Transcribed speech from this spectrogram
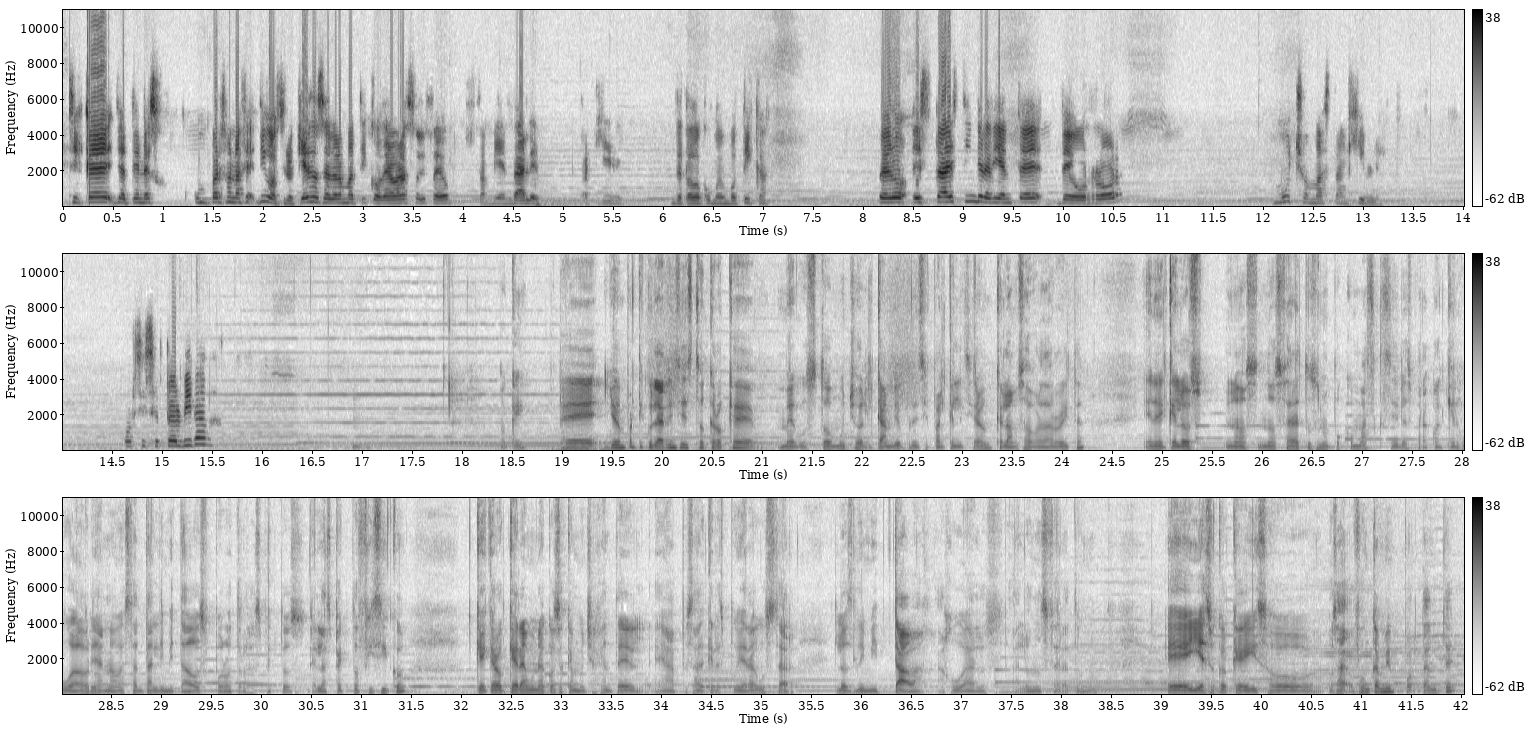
Así que ya tienes un personaje, digo, si lo quieres hacer dramático de ahora soy feo, pues también dale, aquí de todo como en botica. Pero está este ingrediente de horror mucho más tangible. Por si se te olvidaba. Mm. Ok. Eh, yo en particular, insisto, creo que me gustó mucho el cambio principal que le hicieron, que lo vamos a abordar ahorita en el que los, los Nosferatu son un poco más accesibles para cualquier jugador, ya no están tan limitados por otros aspectos, el aspecto físico, que creo que era una cosa que mucha gente, eh, a pesar de que les pudiera gustar, los limitaba a jugarlos a los Nosferatu, ¿no? Eh, y eso creo que hizo, o sea, fue un cambio importante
